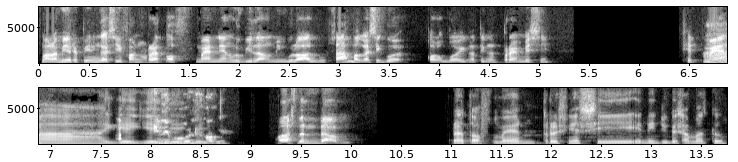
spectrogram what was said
Malah mirip ini gak sih Van Red of Man yang lu bilang minggu lalu? Sama gak sih gue kalau gue inget-inget premisnya? Hitman, Ah iya iya iya iya. dibunuh. iya. balas dendam. Rat of Man terusnya si ini juga sama tuh.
